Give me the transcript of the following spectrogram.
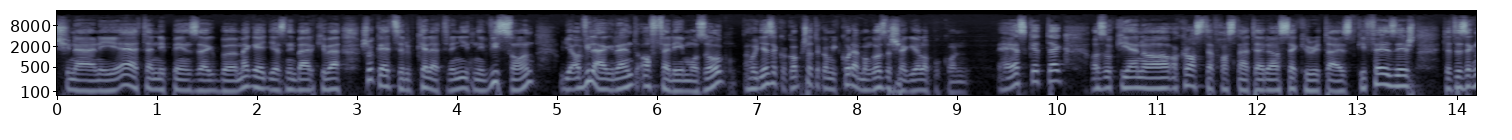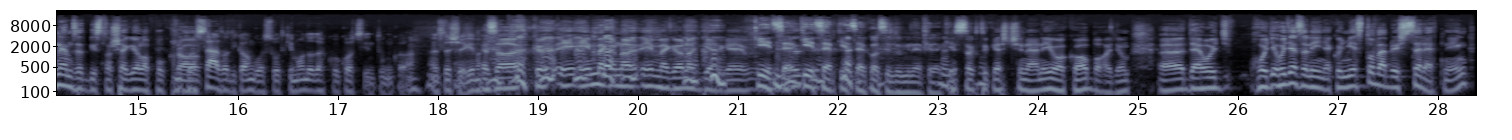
csinálni, eltenni pénzekből, megegyezni bárkivel, sokkal egyszerűbb keletre nyitni, viszont ugye a világrend afelé mozog, hogy ezek a kapcsolatok, amik korábban gazdasági alapokon helyezkedtek, azok ilyen a, a Krastev használt erre a securitized kifejezést, tehát ezek nemzetbiztonsági alapokra. Amikor a századik angol szót kimondod, akkor kocintunk a összességében. Ez a, én, én, meg a, én meg a Nagy Gergely. Kétszer, kétszer, kétszer kocintunk mindenféleképpen. Szoktuk ezt csinálni, jó, akkor abba hagyom. De hogy hogy, hogy ez a lényeg, hogy mi ezt továbbra is szeretnénk,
